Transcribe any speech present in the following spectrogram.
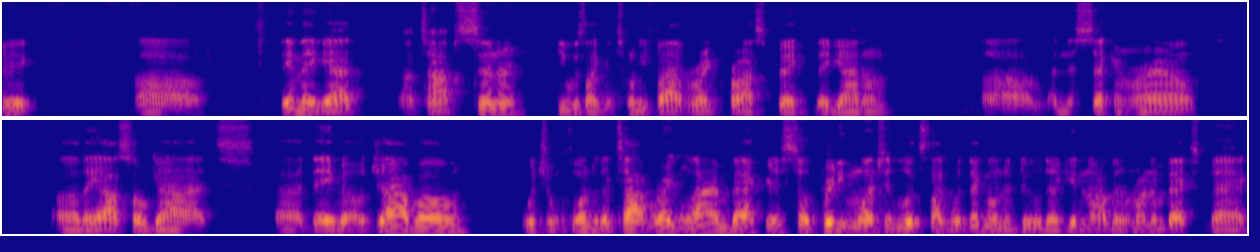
pick. Uh, then they got a top center. He was like a 25 ranked prospect. They got him uh, in the second round. Uh, they also got uh, David Ojabo, which was one of the top ranked linebackers. So pretty much it looks like what they're going to do, they're getting all their running backs back.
